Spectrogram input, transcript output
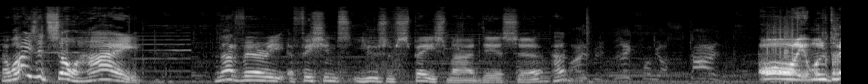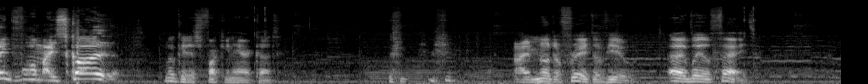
Now why is it so high? Not very efficient use of space, my dear sir. How... Oh, you will drink from my skull! Look at his fucking haircut. I'm not afraid of you. I will fight.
